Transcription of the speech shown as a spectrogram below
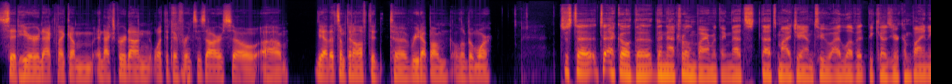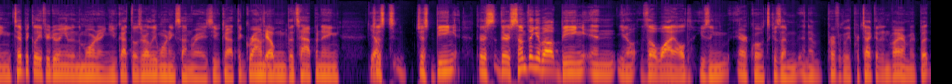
sit here and act like I'm an expert on what the differences are. So um, yeah, that's something I'll have to to read up on a little bit more. Just to, to echo the the natural environment thing, that's that's my jam too. I love it because you're combining. Typically, if you're doing it in the morning, you've got those early morning sun rays. You've got the grounding yep. that's happening. Yep. Just just being there's there's something about being in you know the wild using air quotes because I'm in a perfectly protected environment, but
